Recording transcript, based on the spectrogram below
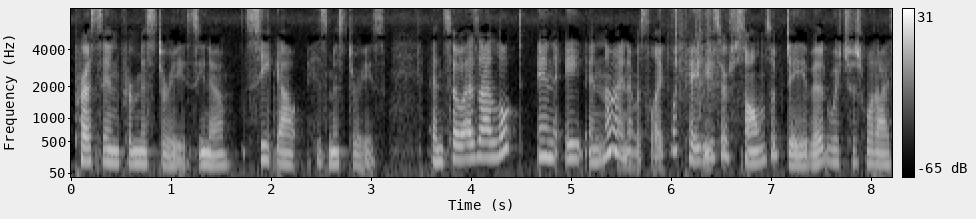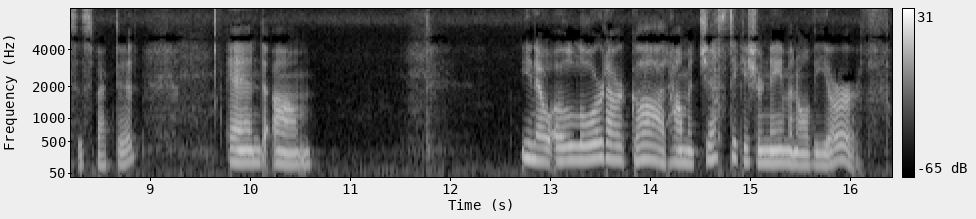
press in for mysteries. You know, seek out His mysteries. And so as I looked in 8 and 9, I was like, okay, these are Psalms of David, which is what I suspected. And, um, you know, O Lord our God, how majestic is your name in all the earth.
